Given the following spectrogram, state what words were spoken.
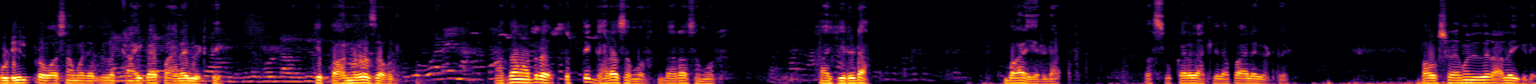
पुढील प्रवासामध्ये आपल्याला काय काय पाहायला भेटते हे पाहणारच आहोत. आता मात्र प्रत्येक घरासमोर दारासमोर हा हिरडा बाळ हिरडा सुकायला घातलेला पाहायला भेटतोय. पावसाळ्यामध्ये जर आलं इकडे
